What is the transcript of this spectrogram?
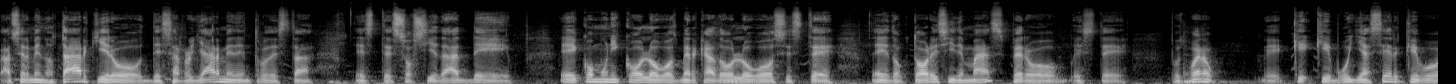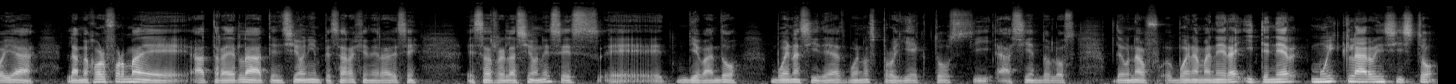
hacerme notar, quiero desarrollarme dentro de esta este, sociedad de eh, comunicólogos, mercadólogos, este, eh, doctores y demás, pero este, pues bueno, eh, ¿qué, voy a hacer? ¿Qué voy a...? La mejor forma de atraer la atención y empezar a generar ese, esas relaciones es llevando buenas ideas, buenos proyectos y haciéndolos de una buena manera y tener muy claro, insisto,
